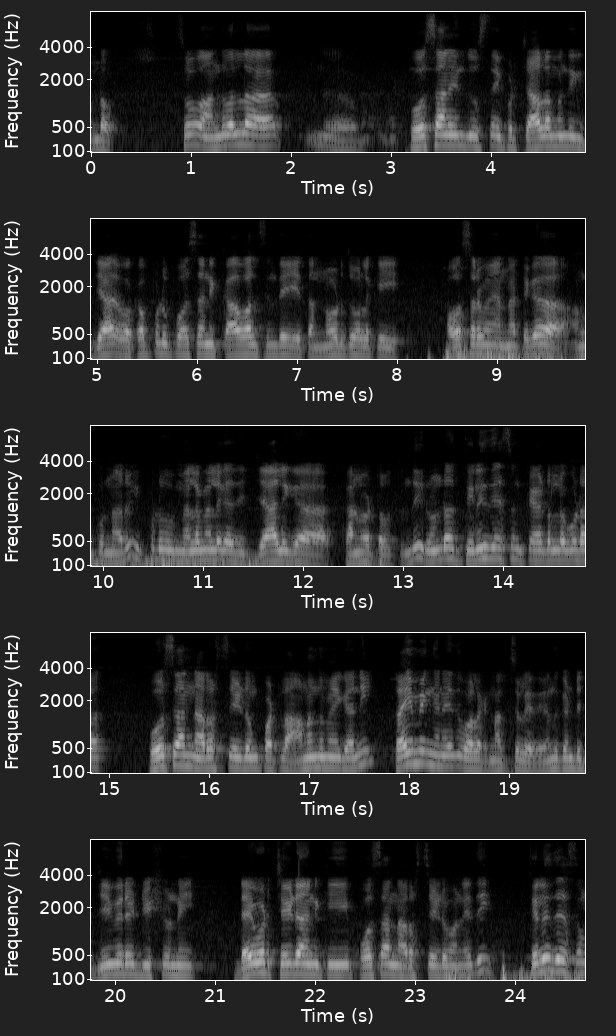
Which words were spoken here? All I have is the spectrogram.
ఉండవు. సో అందువల్ల పోసానిని చూస్తే ఇప్పుడు చాలామందికి జా ఒకప్పుడు పోసానికి కావాల్సిందే ఇతను నోడుదోలకి అవసరమే అన్నట్టుగా అనుకున్నారు. ఇప్పుడు మెల్లమెల్లగా అది జాలిగా కన్వర్ట్ అవుతుంది. రెండోది తెలుగుదేశం కేటర్లో కూడా పోసాన్ని అరెస్ట్ చేయడం పట్ల ఆనందమే కానీ టైమింగ్ అనేది వాళ్ళకి నచ్చలేదు. ఎందుకంటే జీవిరెడ్డి ఇష్యూని డైవర్ట్ చేయడానికి పోసాన్ని అరెస్ట్ చేయడం అనేది తెలుగుదేశం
